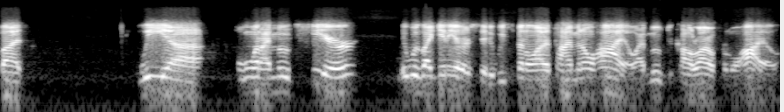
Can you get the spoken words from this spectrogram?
but we, uh, when I moved here, it was like any other city. We spent a lot of time in Ohio. I moved to Colorado from Ohio,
